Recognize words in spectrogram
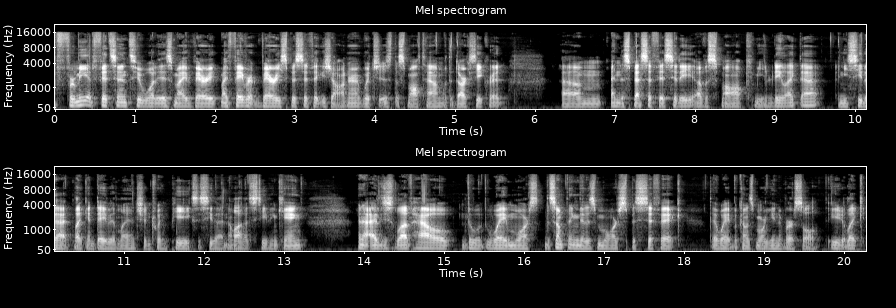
for me, it fits into what is my very my favorite, very specific genre, which is the small town with the dark secret, um, and the specificity of a small community like that. And you see that like in David Lynch and Twin Peaks. You see that in a lot of Stephen King, and I just love how the, the way more something that is more specific, the way it becomes more universal. You like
